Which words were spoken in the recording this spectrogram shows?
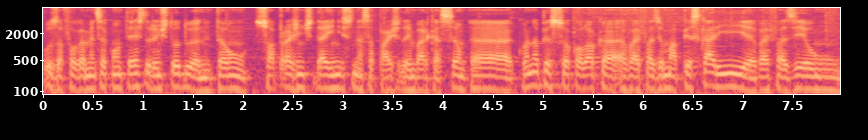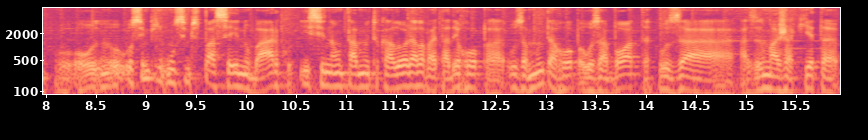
os afogamentos acontecem durante todo o ano. Então, só para a gente dar início nessa parte da embarcação, uh, quando a pessoa coloca, vai fazer uma pescaria, vai fazer um, ou, ou simples, um simples passeio no barco, e se não está muito calor, ela vai estar tá de roupa, ela usa muita roupa, usa bota, usa às vezes uma jaqueta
